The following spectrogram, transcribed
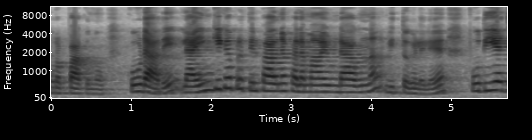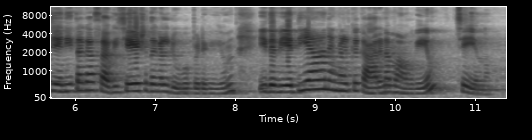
ഉറപ്പാക്കുന്നു. കൂടാതെ ലൈംഗിക പ്രത്യുൽപാദന ഫലമായുണ്ടാകുന്ന വിത്തുകളിൽ പുതിയ ജനിതക സവിശേഷതകൾ രൂപപ്പെടുകയും ഇത് വ്യതിയാനങ്ങൾക്ക് കാരണമാവുകയും ചെയ്യുന്നു.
